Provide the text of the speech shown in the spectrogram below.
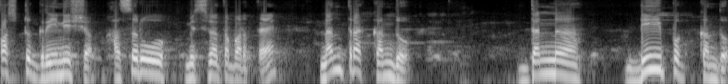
ಫಸ್ಟ್ ಗ್ರೀನಿಶ್ ಹಸಿರು ಮಿಶ್ರಿತ ಬರುತ್ತೆ. ನಂತರ ಕಂದು. ದೆನ್ ಡೀಪ್ ಕಂದು.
